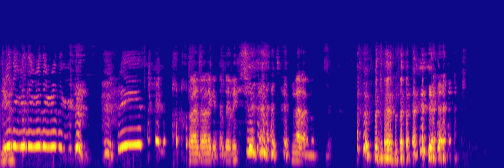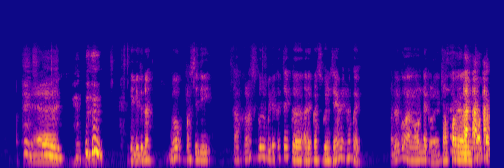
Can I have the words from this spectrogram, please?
gitu gitu gitu gitu Rit. Soal-soal kita rilis. Enggak lah. Bang. Ya. Kayak gitu dah. Gue pas jadi kakak kelas gue lebih deket ya ke adik kelas gue yang cewek kenapa ya? Padahal gue gak ngondek loh caper kali caper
